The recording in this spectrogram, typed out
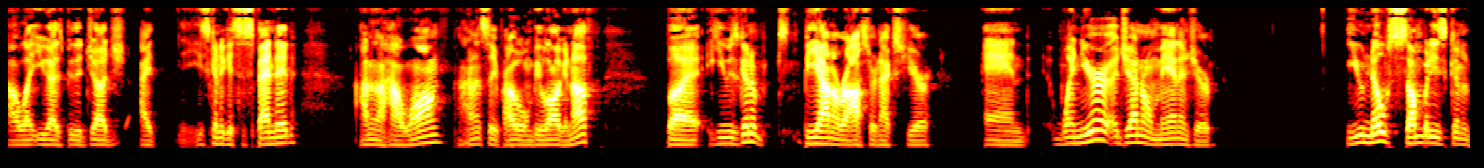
I'll let you guys be the judge. I he's gonna get suspended. I don't know how long. Honestly, probably won't be long enough. But he was gonna be on a roster next year, and when you're a general manager, you know somebody's gonna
